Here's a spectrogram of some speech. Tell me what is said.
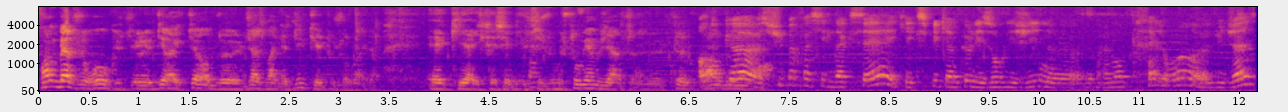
Franck Bergerot, qui est le directeur de Jazz Magazine, qui est toujours là, et qui a écrit ces livres. Si je me souviens bien. je- je te En tout cas, super facile d'accès et qui explique un peu les origines euh, vraiment très loin euh, du jazz.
